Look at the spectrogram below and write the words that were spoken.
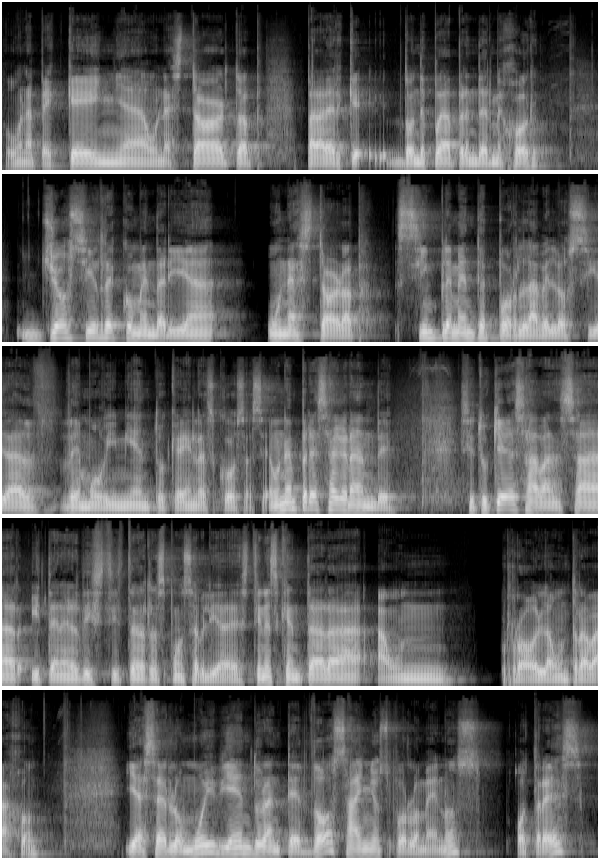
o una pequeña, una startup, para ver dónde puede aprender mejor, yo sí recomendaría una startup simplemente por la velocidad de movimiento que hay en las cosas. En una empresa grande, si tú quieres avanzar y tener distintas responsabilidades, tienes que entrar a un rol, a un trabajo, y hacerlo muy bien durante dos años por lo menos, o tres,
